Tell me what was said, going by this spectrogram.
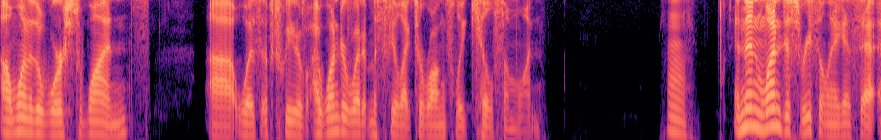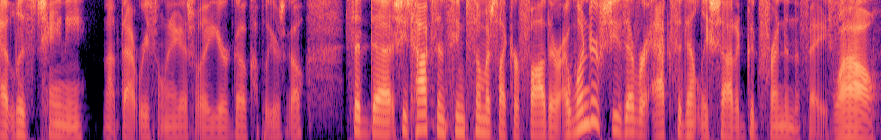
Uh, one of the worst ones uh, was a tweet of, "I wonder what it must feel like to wrongfully kill someone." Hmm. And then one just recently, I guess, at, at Liz Cheney, not that recently, I guess, really a year ago, a couple years ago, said uh, she talks and seems so much like her father. I wonder if she's ever accidentally shot a good friend in the face. Wow.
